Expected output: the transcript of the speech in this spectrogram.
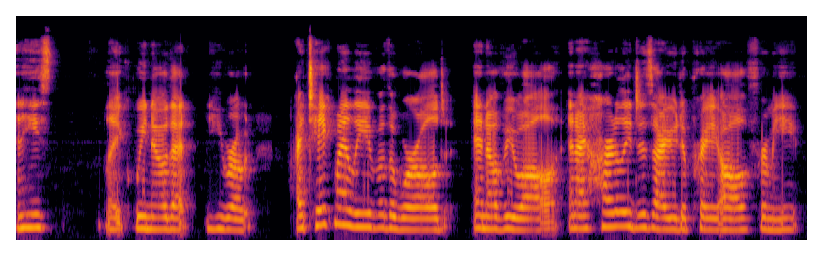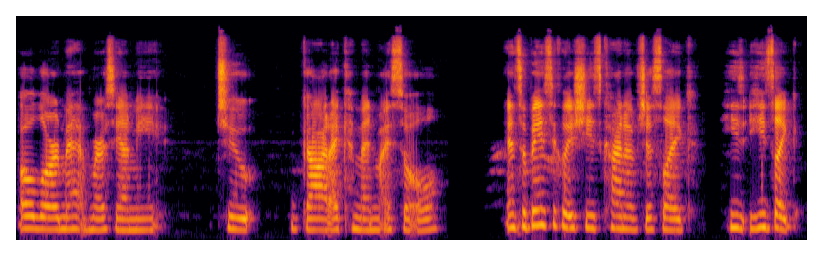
And he's like we know that he wrote, I take my leave of the world and of you all, and I heartily desire you to pray all for me. O Lord, may have mercy on me. To God I commend my soul. And so basically she's kind of just like he's he's like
